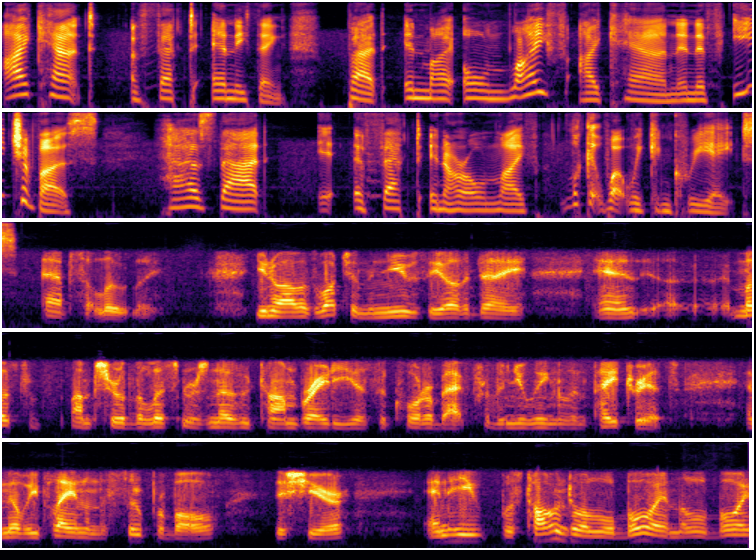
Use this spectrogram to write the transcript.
I can't affect anything. But in my own life, I can. And if each of us has that effect in our own life, look at what we can create. Absolutely. You know, I was watching the news the other day, and uh, most, of, I'm sure the listeners know who Tom Brady is, the quarterback for the New England Patriots, and they'll be playing in the Super Bowl this year. And he was talking to a little boy, and the little boy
